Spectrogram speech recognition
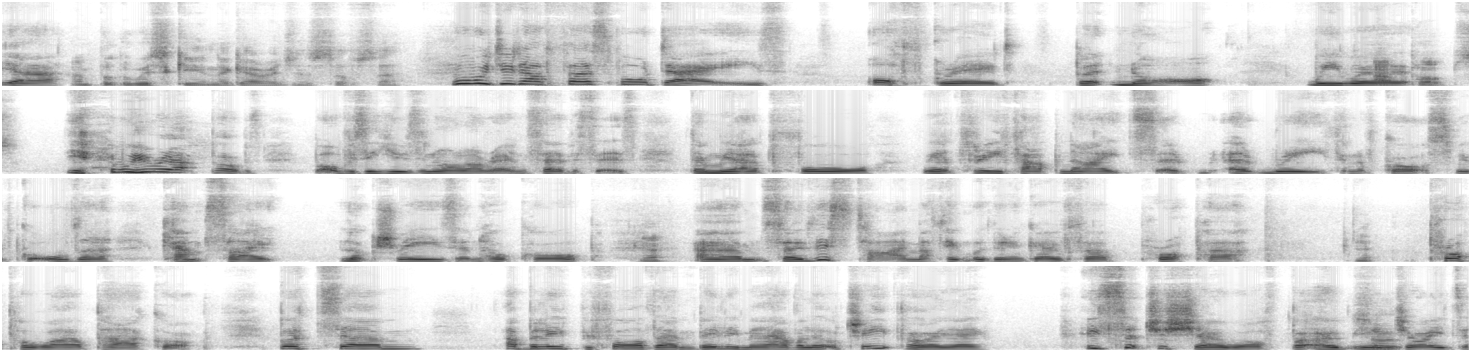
yeah. and put the whiskey in the garage and stuff. So Well, we did our first four days off grid, but not. We were at pubs. yeah, we were at pubs, but obviously using all our own services. Then we had four, we had three fab nights at, at Reeth, and of course we've got all the campsite luxuries and hook up. Yeah. Um, so this time I think we're going to go for proper, Yeah. proper wild park up. But um, I believe before then Billy may have a little treat for you. He's such a show off, but I hope you So enjoyed it.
